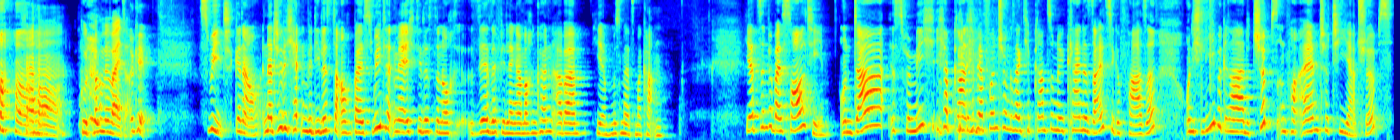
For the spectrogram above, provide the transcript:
Haha. Gut, machen wir weiter. Okay. Sweet, genau. Natürlich hätten wir die Liste auch, bei Sweet hätten wir echt die Liste noch sehr, sehr viel länger machen können, aber hier müssen wir jetzt mal cutten. Jetzt sind wir bei Salty und da ist für mich, ich habe gerade, ich habe ja vorhin schon gesagt, ich habe gerade so eine kleine salzige Phase und ich liebe gerade Chips und vor allem Tortilla-Chips.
